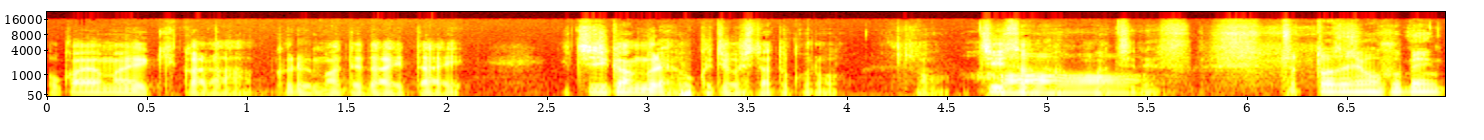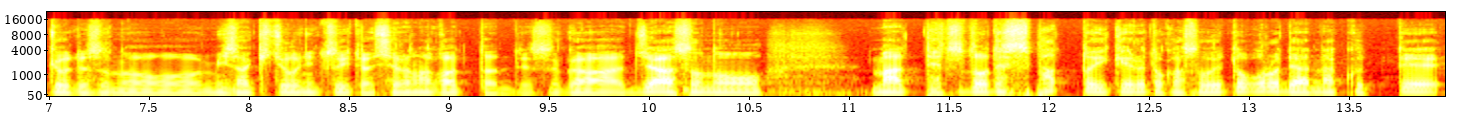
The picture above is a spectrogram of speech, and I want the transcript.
岡山駅から車でだいたい1時間ぐらい北上したところの小さな町です。ちょっと私も不勉強で、その三崎町については知らなかったんですが、じゃあ、その、まあ、鉄道でスパッと行けるとか、そういうところではなくて、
